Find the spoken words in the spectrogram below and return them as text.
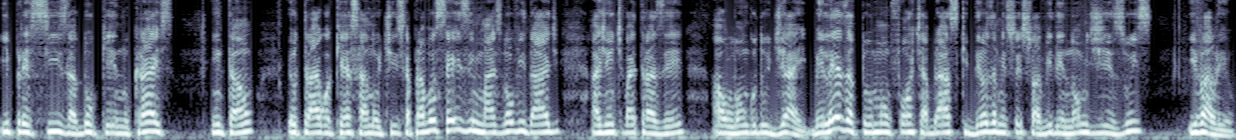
e precisa do que no CRAS? Então, eu trago aqui essa notícia para vocês e mais novidade a gente vai trazer ao longo do dia aí. Beleza, turma? Um forte abraço, que Deus abençoe sua vida em nome de Jesus e valeu!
